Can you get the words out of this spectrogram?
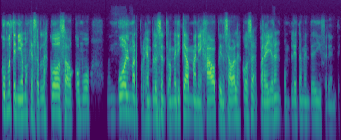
cómo teníamos que hacer las cosas o cómo un Walmart, por ejemplo, en Centroamérica manejaba, pensaba las cosas, para ellos eran completamente diferentes.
